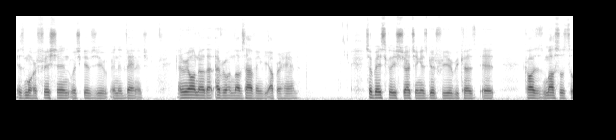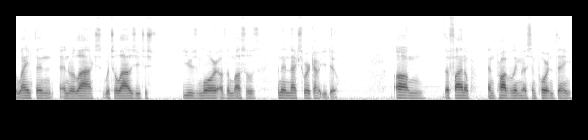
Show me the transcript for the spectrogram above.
is more efficient, which gives you an advantage. And we all know that everyone loves having the upper hand. So basically, stretching is good for you because it causes muscles to lengthen and relax, which allows you to use more of the muscles in the next workout you do. Um, the final and probably most important thing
